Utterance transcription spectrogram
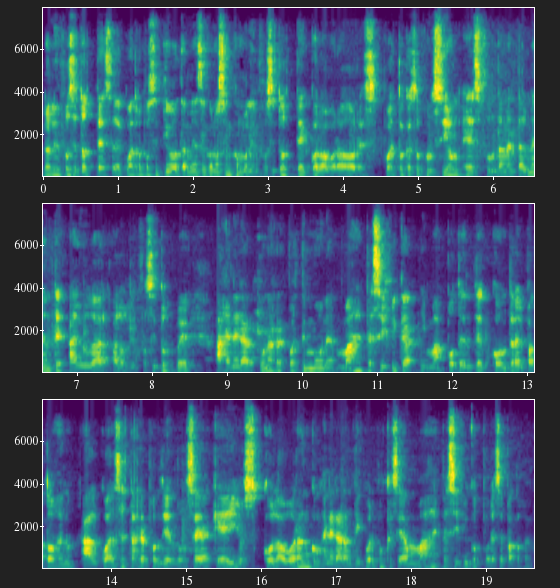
Los linfocitos T CD4 positivo también se conocen como linfocitos T colaboradores, puesto que su función es fundamentalmente ayudar a los linfocitos B a generar una respuesta inmune más específica y más potente contra el patógeno al cual se está respondiendo, o sea que ellos colaboran con generar anticuerpos que sean más específicos por ese patógeno.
